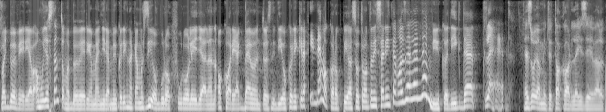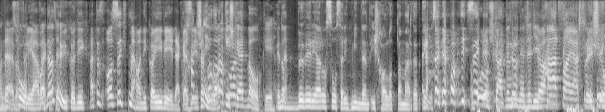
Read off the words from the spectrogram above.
Vagy bővérjával. Amúgy azt nem tudom, hogy bővérja mennyire működik. Nekem most dióburok fúró légy ellen akarják beöntözni diókörnyékére. Én nem akarok piacot rontani, szerintem az ellen nem működik, de lehet. Ez olyan, mint hogy takard le izével. hanem De fóliával, fekete- de az működik. Hát az, az egy mechanikai védekezés. Hát, jó, oda hát rakod- kiskertbe oké. Én a bővérjáról szó szerint mindent is hallottam már, tehát egész, Ja, hogy izé- A poloskát, meg mindent Ja, egyébként. a hátfájásra is jó.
